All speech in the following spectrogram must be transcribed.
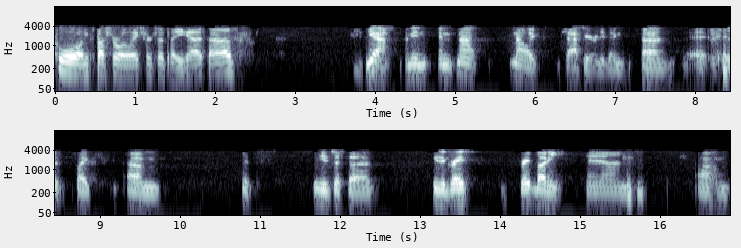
cool and special relationship that you guys have. Yeah i mean and it's not not like sassy or anything. Uh it, it's like um it's he's just a he's a great great buddy, and um,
